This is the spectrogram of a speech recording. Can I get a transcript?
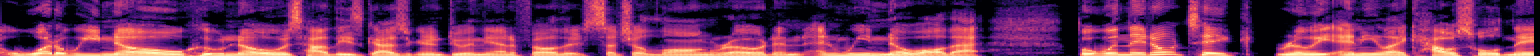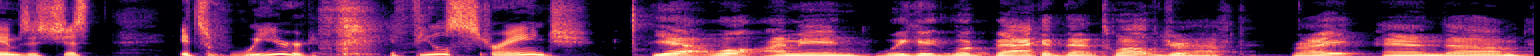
what do we know? Who knows how these guys are going to do in the NFL? There's such a long road, and and we know all that. But when they don't take really any like household names, it's just it's weird. It feels strange. Yeah, well, I mean, we could look back at that 12 draft, right? And um,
